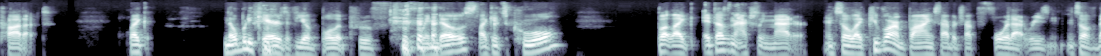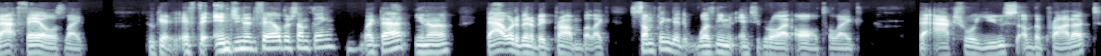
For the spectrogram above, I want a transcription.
product. Like nobody cares if you have bulletproof windows. Like it's cool, but like it doesn't actually matter. And so like people aren't buying Cybertruck for that reason. And so if that fails, like who cares? If the engine had failed or something like that, you know, that would have been a big problem. But like something that wasn't even integral at all to like the actual use of the product,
